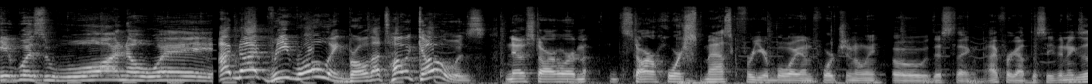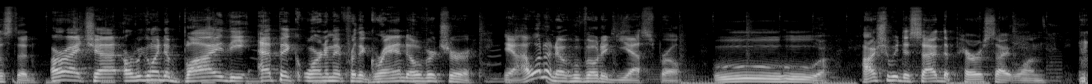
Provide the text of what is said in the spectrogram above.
It was one away. I'm not re-rolling, bro. That's how it goes. No Star, Star Horse mask for your boy, unfortunately. Oh, this thing. I forgot this even existed. All right, chat. Are we going to buy the epic ornament for the Grand Overture? Yeah, I want to know who voted yes, bro. Ooh. How should we decide the Parasite one? All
